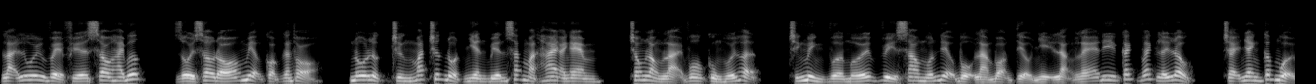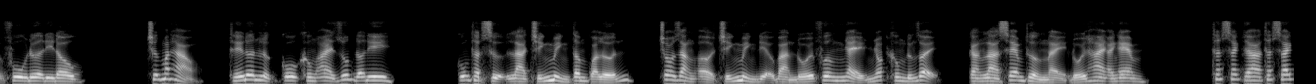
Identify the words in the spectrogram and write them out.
lại lui về phía sau hai bước, rồi sau đó miệng cọp gan thỏ, nỗ lực trừng mắt trước đột nhiên biến sắc mặt hai anh em, trong lòng lại vô cùng hối hận, chính mình vừa mới vì sao muốn điệu bộ làm bọn tiểu nhị lặng lẽ đi cách vách lấy lộc, chạy nhanh cấp muội phu đưa đi đâu. Trước mắt hảo, thế đơn lực cô không ai giúp đỡ đi. Cũng thật sự là chính mình tâm quá lớn, cho rằng ở chính mình địa bàn đối phương nhảy nhót không đứng dậy, càng là xem thường này đối hai anh em. Thất sách ra thất sách.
